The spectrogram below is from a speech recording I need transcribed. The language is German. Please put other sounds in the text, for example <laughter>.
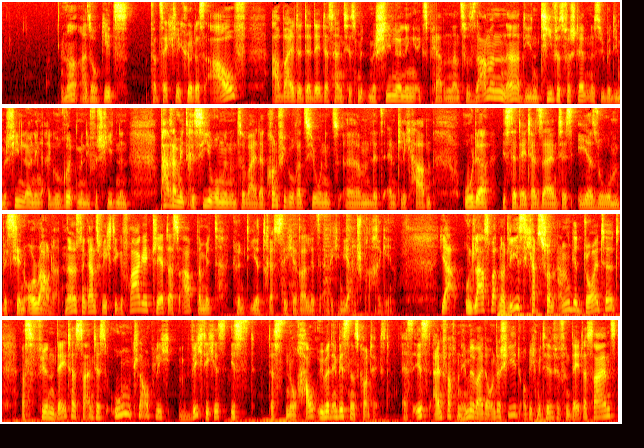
Ne? Also geht es tatsächlich, hört das auf, arbeitet der Data Scientist mit Machine Learning Experten dann zusammen, ne, die ein tiefes Verständnis über die Machine Learning Algorithmen, die verschiedenen Parametrisierungen und so weiter, Konfigurationen ähm, letztendlich haben. Oder ist der Data Scientist eher so ein bisschen Allrounder? Ne? Das ist eine ganz wichtige Frage. Klärt das ab, damit könnt ihr treffsicherer letztendlich in die Ansprache gehen. Ja, und last but not least, ich habe es schon angedeutet, was für einen Data Scientist unglaublich wichtig ist, ist das Know-how über den Business-Kontext. Es ist einfach ein himmelweiter Unterschied, ob ich mit Hilfe von Data Science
